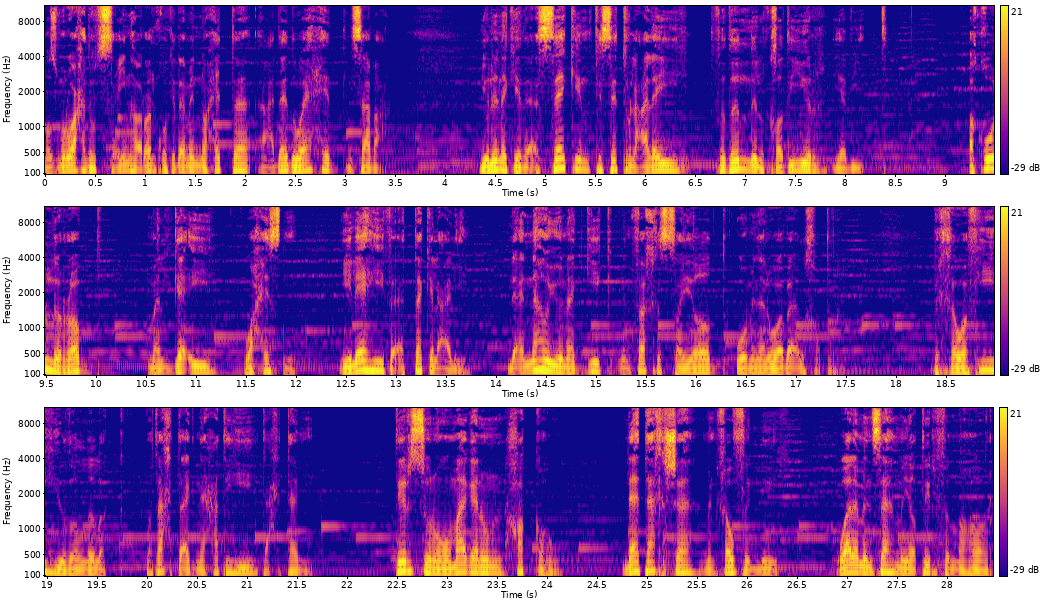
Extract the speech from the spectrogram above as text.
مزمور 91 هقرأ لكم كده منه حتة. أعداد واحد لسبعة. يقول لنا كده الساكن في ستر العلي في ظل القدير يبيت. أقول للرب ملجئي وحصني إلهي فأتكل عليه. لأنه ينجيك من فخ الصياد ومن الوباء الخطر. بخوافيه يظللك وتحت أجنحته تحتمي. ترس ومجن حقه. لا تخشى من خوف الليل ولا من سهم يطير في النهار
